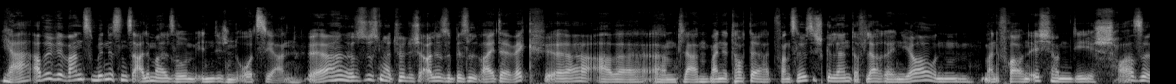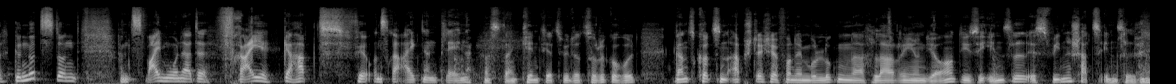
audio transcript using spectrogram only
Ja, aber wir waren zumindest alle mal so im Indischen Ozean. Ja, das ist natürlich alles ein bisschen weiter weg, ja, aber ähm, klar, meine Tochter hat Französisch gelernt auf La Réunion und meine Frau und ich haben die Chance genutzt und haben zwei Monate frei gehabt für unsere eigenen Pläne. Hast dein Kind jetzt wieder zurückgeholt. Ganz kurz ein Abstecher von den Molukken nach La Réunion. Diese Insel ist wie eine Schatzinsel. Ne?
